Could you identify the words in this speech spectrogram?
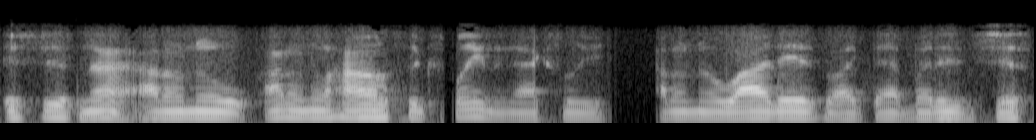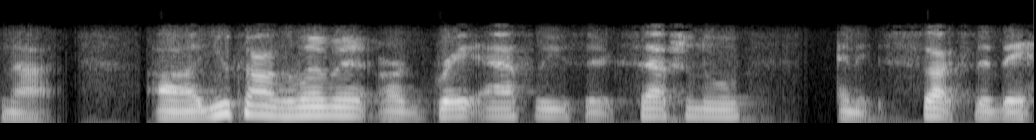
it's just not. I don't know. I don't know how else to explain it. Actually, I don't know why it is like that, but it's just not. Uh, UConn's women are great athletes. They're exceptional, and it sucks that they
